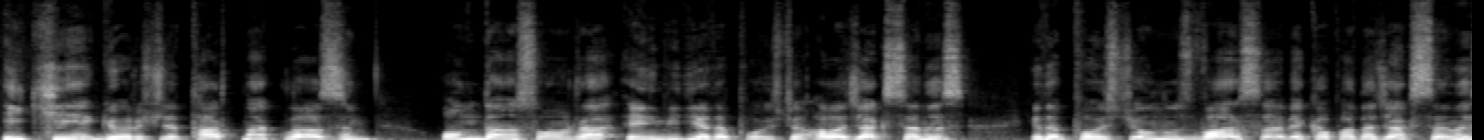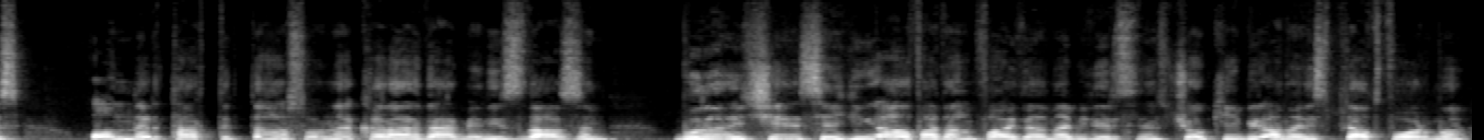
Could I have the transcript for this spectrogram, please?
İki görüşü de tartmak lazım. Ondan sonra Nvidia'da pozisyon alacaksanız ya da pozisyonunuz varsa ve kapatacaksanız onları tarttıktan sonra karar vermeniz lazım. Bunun için Seeking Alpha'dan faydalanabilirsiniz. Çok iyi bir analiz platformu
